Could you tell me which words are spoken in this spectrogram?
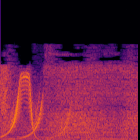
Bye.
